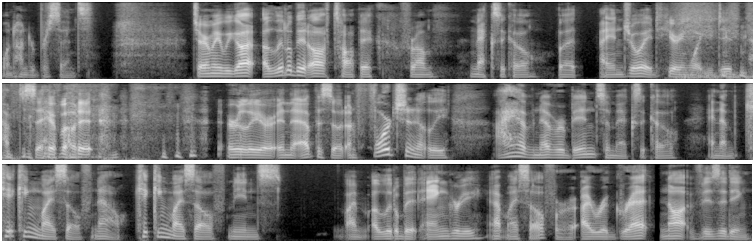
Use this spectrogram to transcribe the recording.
100%. Jeremy, we got a little bit off topic from Mexico, but I enjoyed hearing what you did have to say about it earlier in the episode. Unfortunately, I have never been to Mexico and I'm kicking myself now. Kicking myself means I'm a little bit angry at myself or I regret not visiting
